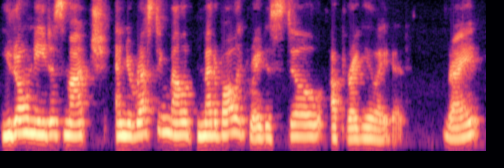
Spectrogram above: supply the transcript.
you don't eat as much and your resting mel- metabolic rate is still upregulated, right?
